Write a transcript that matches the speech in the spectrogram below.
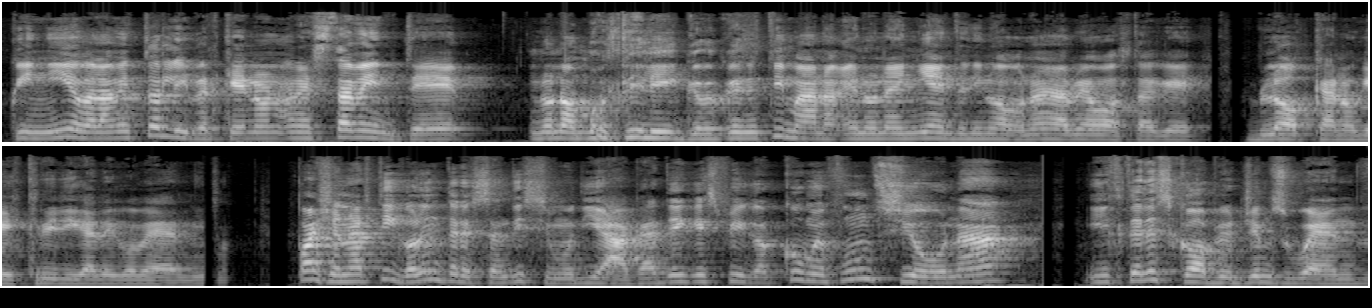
Quindi io ve la metto lì perché non, onestamente non ho molti league per questa settimana e non è niente di nuovo, non è la prima volta che bloccano, che critica dei governi. Poi c'è un articolo interessantissimo di Acade che spiega come funziona il telescopio James Webb.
